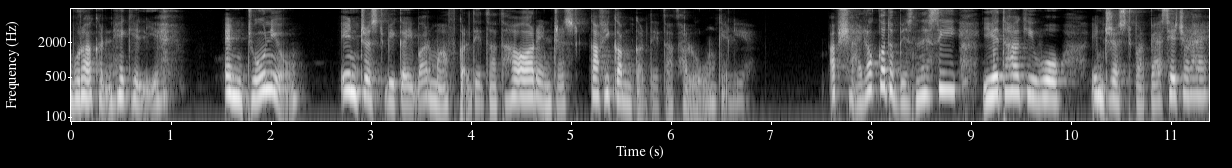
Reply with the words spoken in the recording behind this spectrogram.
बुरा करने के लिए एंटोनियो इंटरेस्ट भी कई बार माफ़ कर देता था और इंटरेस्ट काफ़ी कम कर देता था लोगों के लिए। अब शाइलॉक का तो बिज़नेस ही ये था कि वो इंटरेस्ट पर पैसे चढ़ाए।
